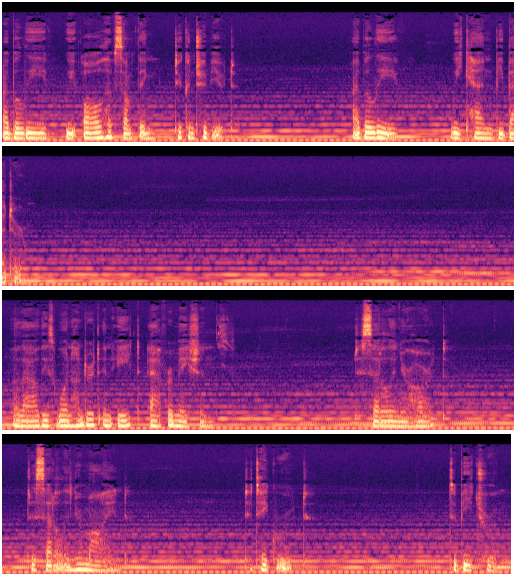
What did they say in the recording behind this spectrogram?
I believe we all have something to contribute. I believe we can be better. Allow these 108 affirmations to settle in your heart, to settle in your mind, to take root, to be true.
